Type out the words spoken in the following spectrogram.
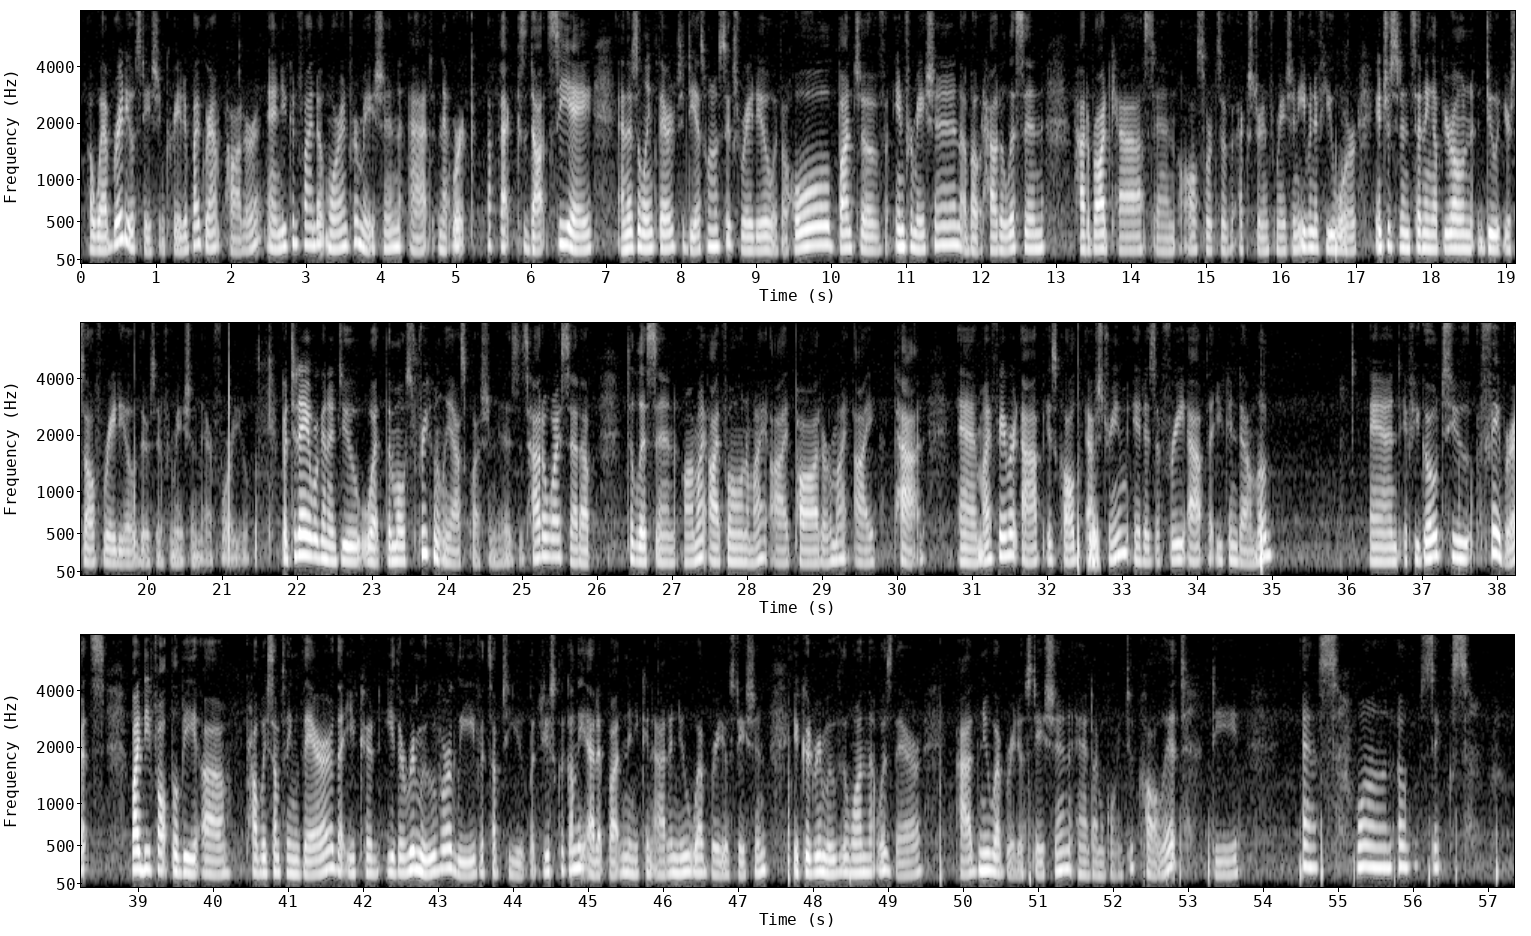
a web radio station created by Grant Potter, and you can find out more information at networkeffects.ca. And there's a link there to DS106 Radio with a whole bunch of information about how to listen, how to broadcast, and all sorts of extra information. Even if you were interested in setting up your own do it yourself radio, there's information there for you. But today we're going to do what the most frequently asked question is, is how do I set up to listen on my iPhone or my iPod or my iPad? And my favorite app is called Fstream. It is a free app that you can download. And if you go to favorites, by default there'll be uh, probably something there that you could either remove or leave. It's up to you. But just click on the edit button and you can add a new web radio station. You could remove the one that was there, add new web radio station, and I'm going to call it DS106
